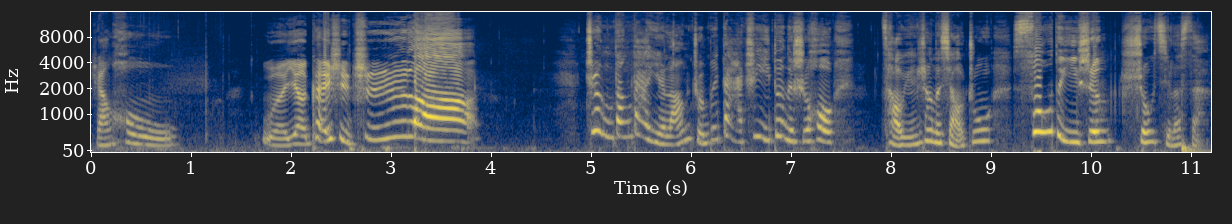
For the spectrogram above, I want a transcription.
然后我要开始吃了。正当大野狼准备大吃一顿的时候，草原上的小猪嗖的一声收起了伞，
